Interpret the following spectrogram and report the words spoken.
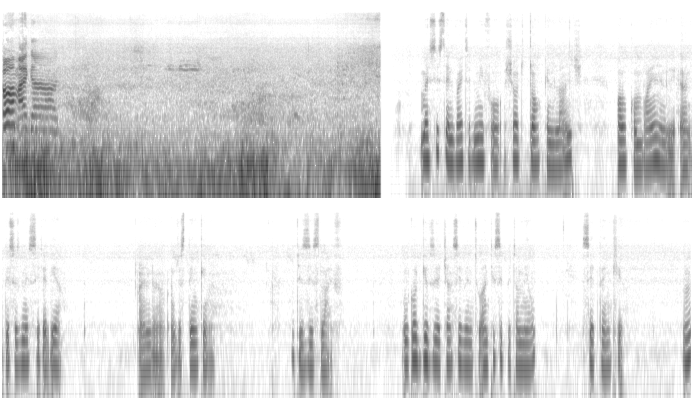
Oh my god. My sister invited me for a short talk and lunch, all combined, and we this is me seated here. And uh, I'm just thinking, what is this life? When God gives you a chance even to anticipate a meal, say thank you. Hmm?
